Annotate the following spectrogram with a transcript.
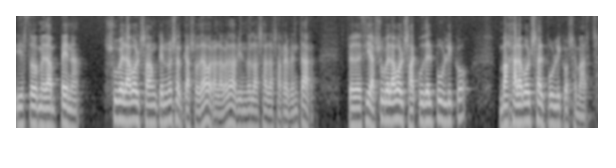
y esto me da pena, sube la bolsa, aunque no es el caso de ahora, la verdad, viendo las alas a reventar. Pero decía, sube la bolsa, acude el público, baja la bolsa, el público se marcha.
